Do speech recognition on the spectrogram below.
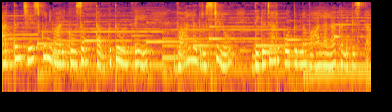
అర్థం చేసుకుని వారి కోసం తగ్గుతూ ఉంటే వాళ్ళ దృష్టిలో దిగజారిపోతున్న వాళ్ళలా కనిపిస్తాం.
